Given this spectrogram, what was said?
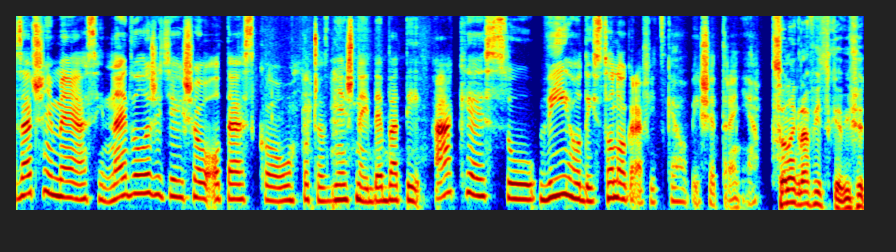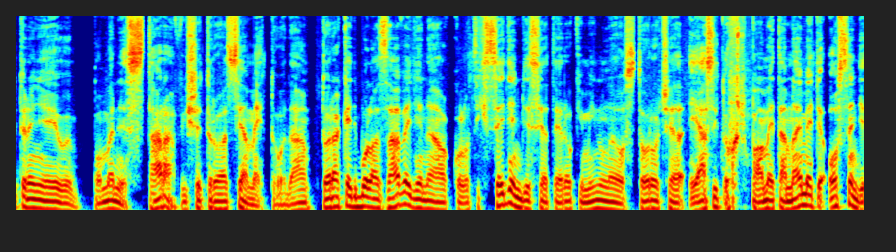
začneme asi najdôležitejšou otázkou počas dnešnej debaty. Aké sú výhody sonografického vyšetrenia? Sonografické vyšetrenie je pomerne stará vyšetrovacia metóda, ktorá keď bola zavedená okolo tých 70. roky minulého storočia, ja si to už pamätám, najmä tie 80.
